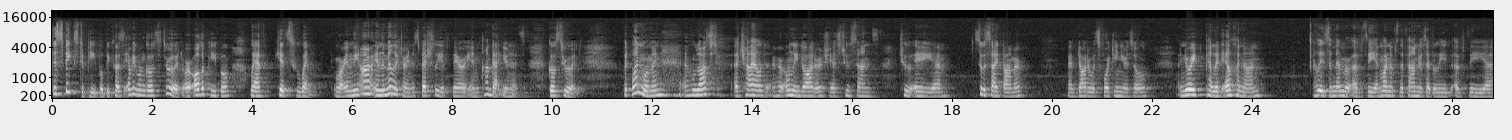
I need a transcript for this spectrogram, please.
This speaks to people because everyone goes through it, or all the people who have kids who went who are in the, in the military, and especially if they're in combat units, go through it. But one woman uh, who lost a child, her only daughter, she has two sons, to a um, suicide bomber. Her daughter was 14 years old. Nurit Peled Elhanan, who is a member of the, and one of the founders, I believe, of the, uh,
